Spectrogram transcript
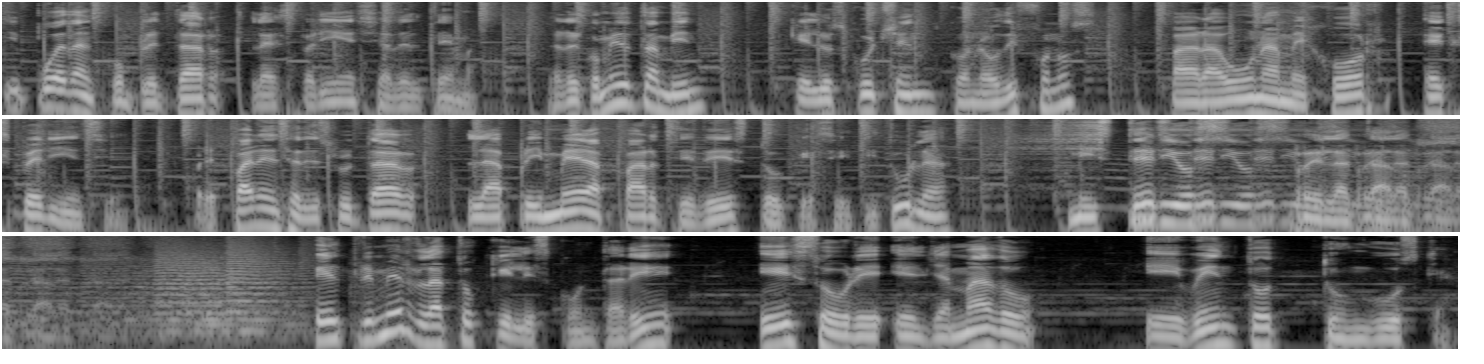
y puedan completar la experiencia del tema. Les recomiendo también que lo escuchen con audífonos para una mejor experiencia. Prepárense a disfrutar la primera parte de esto que se titula Misterios, relatados. El primer relato que les contaré es sobre el llamado evento Tunguska.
